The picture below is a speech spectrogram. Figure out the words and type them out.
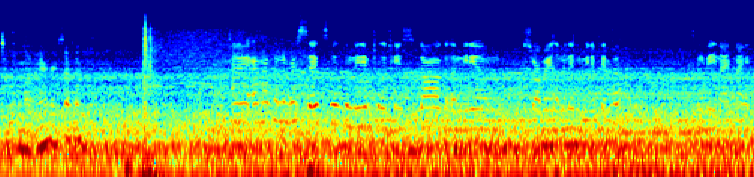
Took him out here or something. I, I have the number six with the medium chili cheese dog, a medium strawberry lemonade, and medium tater tot. It's gonna be nine ninety three.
